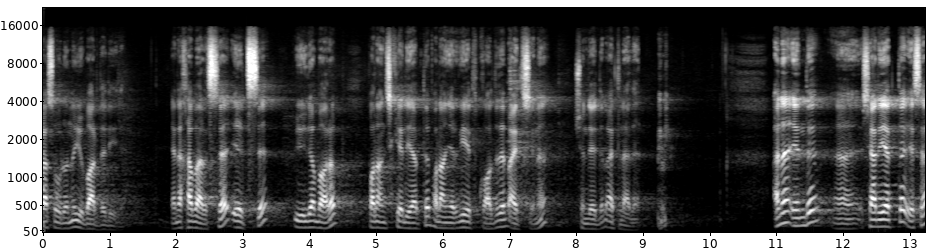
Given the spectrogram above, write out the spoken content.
rasulini yubordi deydi. Ya'ni xabarchisi elchisi uyiga borib palonchi kelyapti palon yerga yetib qoldi deb aytishini shunday deb aytiladi. Ana endi e, shariatda esa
